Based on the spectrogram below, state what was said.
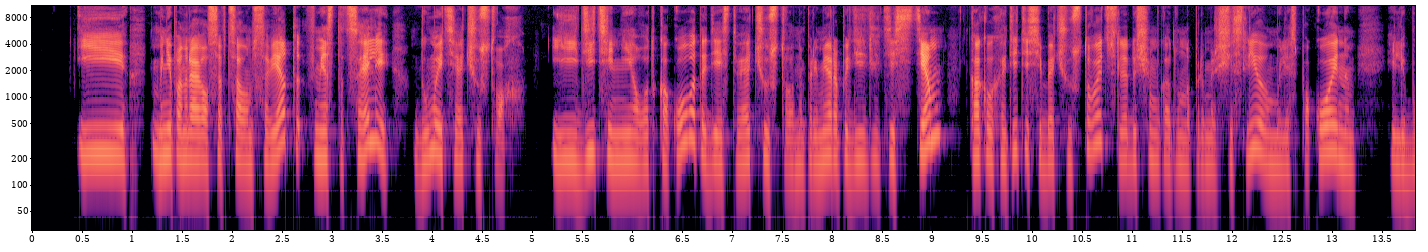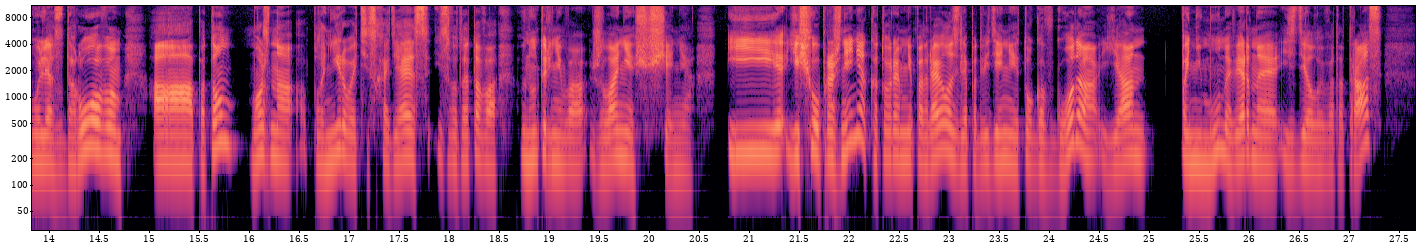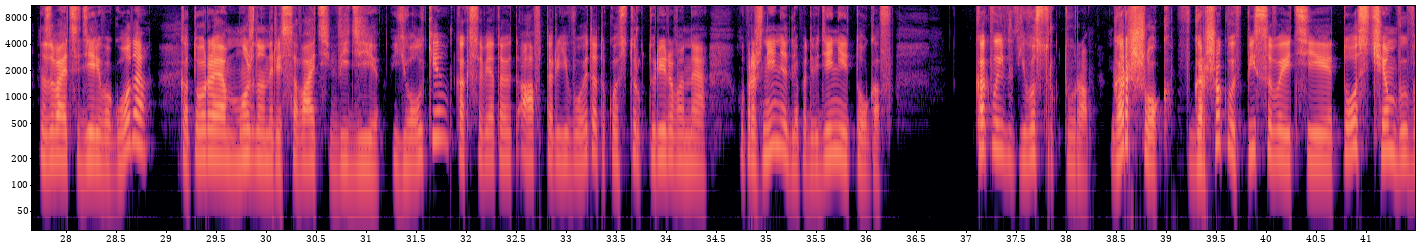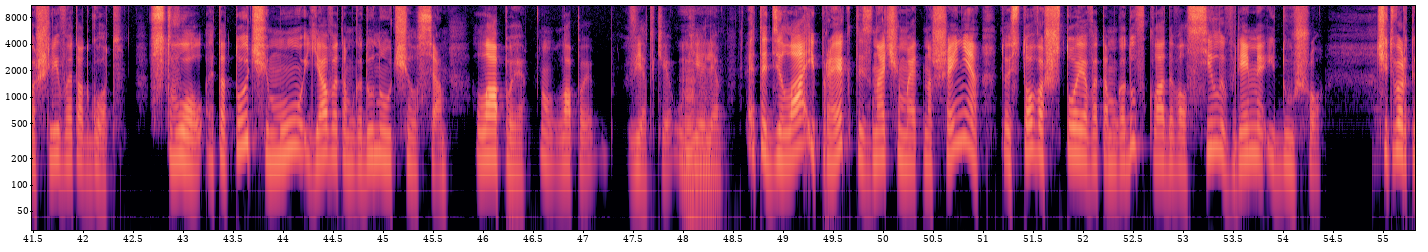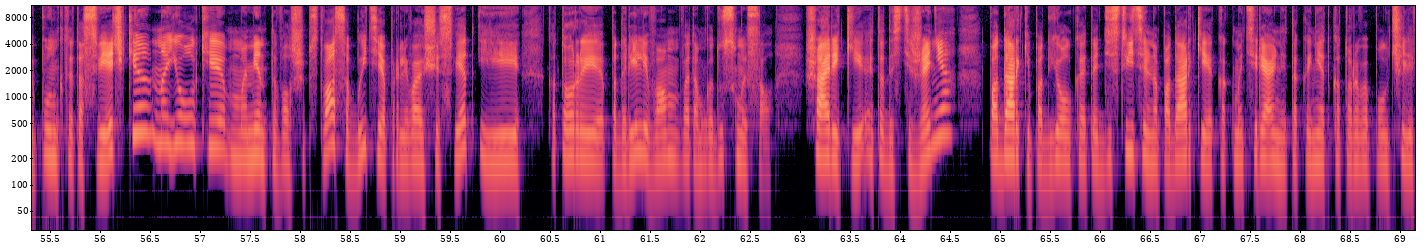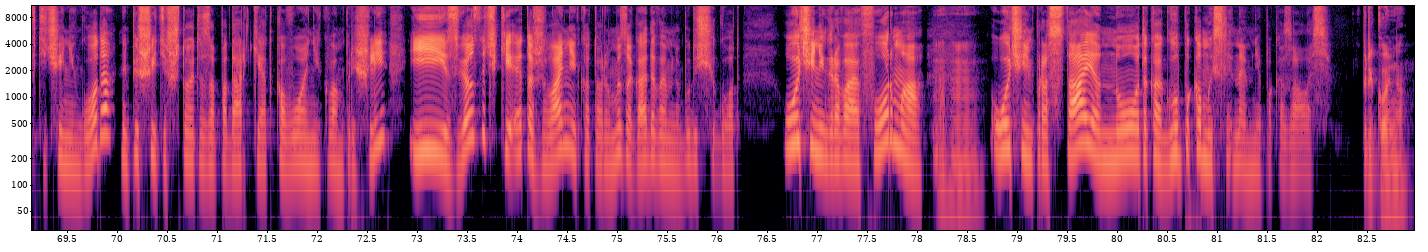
И мне понравился в целом совет. Вместо целей думайте о чувствах. И идите не от какого-то действия, а чувства. Например, определитесь с тем, как вы хотите себя чувствовать в следующем году, например, счастливым или спокойным, или более здоровым, а потом можно планировать, исходя из, из вот этого внутреннего желания, ощущения. И еще упражнение, которое мне понравилось для подведения итогов года, я по нему, наверное, и сделаю в этот раз. Называется «Дерево года», которое можно нарисовать в виде елки, как советует автор его. Это такое структурированное упражнение для подведения итогов. Как выглядит его структура? Горшок. В горшок вы вписываете то, с чем вы вошли в этот год. Ствол – это то, чему я в этом году научился. Лапы, ну, лапы ветки у ели. Это дела и проекты, значимые отношения, то есть то, во что я в этом году вкладывал силы, время и душу. Четвертый пункт это свечки на елке, моменты волшебства, события, проливающие свет и которые подарили вам в этом году смысл. Шарики это достижения, подарки под елкой это действительно подарки, как материальные, так и нет, которые вы получили в течение года. Напишите, что это за подарки, от кого они к вам пришли. И звездочки это желания, которые мы загадываем на будущий год. Очень игровая форма, Мгм. очень простая, но такая глубокомысленная мне показалась. Прикольно.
